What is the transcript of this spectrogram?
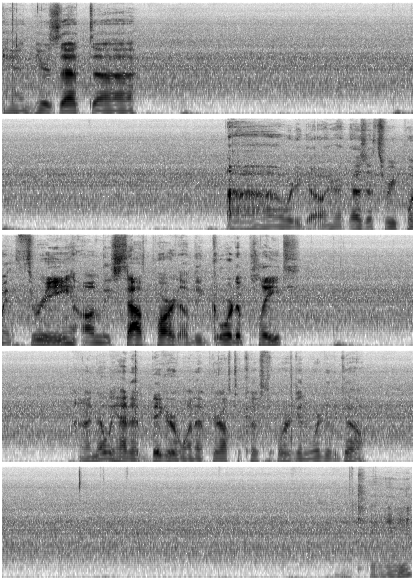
And here's that uh, uh, where'd it go? Here, that was a 3.3 on the south part of the Gorda Plate. I know we had a bigger one up here off the coast of Oregon. Where did it go? Okay.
